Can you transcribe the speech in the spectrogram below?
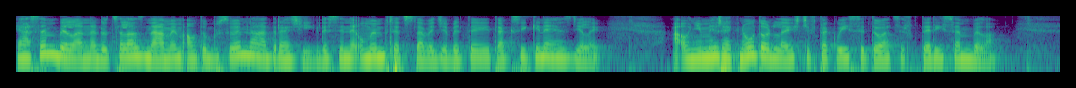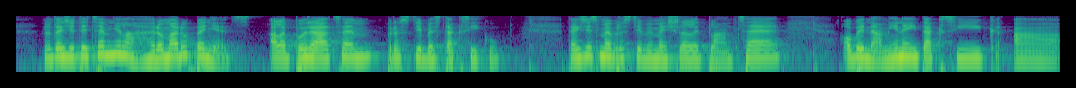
Já jsem byla na docela známém autobusovém nádraží, kde si neumím představit, že by ty taxíky nejezdily. A oni mi řeknou tohle ještě v takové situaci, v které jsem byla. No takže teď jsem měla hromadu peněz, ale pořád jsem prostě bez taxíku. Takže jsme prostě vymýšleli plán C, objednám jiný taxík a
